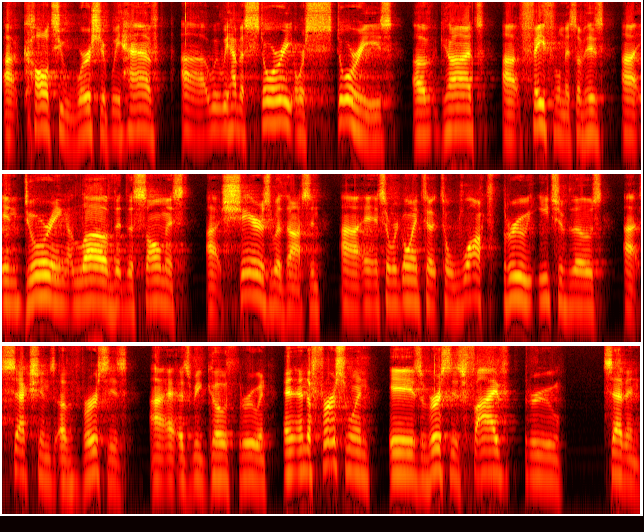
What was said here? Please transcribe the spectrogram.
uh, call to worship, we have, uh, we, we have a story or stories of God's uh, faithfulness, of his uh, enduring love that the psalmist uh, shares with us. And, and so we're going to, to walk through each of those sections of verses uh, as we go through. And, and, and, the first one is verses 5 through 7.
